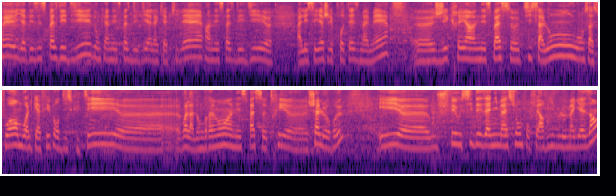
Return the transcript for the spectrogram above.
Il y a des espaces dédiés, donc un espace dédié à la capillaire, un espace dédié à l'essayage des prothèses mammaires. Euh, j'ai créé un espace euh, petit salon où on s'assoit, on boit le café pour discuter. Euh, voilà, donc vraiment un espace très chaleureux et où je fais aussi des animations pour faire vivre le magasin.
